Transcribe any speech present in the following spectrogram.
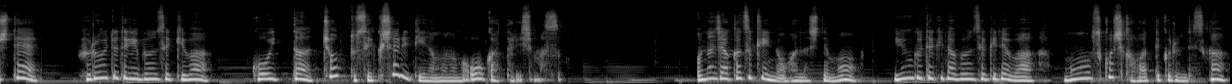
してフロイト的分析はこういったちょっとセクシャリティなものが多かったりします。同じ赤ずきんのお話でもユング的な分析ではもう少し変わってくるんですが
